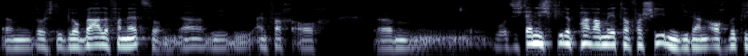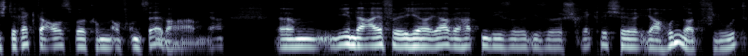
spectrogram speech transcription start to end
ähm, durch die globale Vernetzung, ja, die, die einfach auch wo sich ständig viele Parameter verschieben, die dann auch wirklich direkte Auswirkungen auf uns selber haben. Ja. Ähm, wie in der Eifel hier, ja, wir hatten diese, diese schreckliche Jahrhundertflut,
